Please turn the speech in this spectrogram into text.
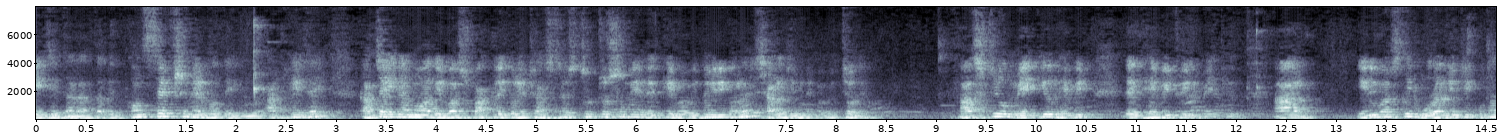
এই যে তারা তাদের কনসেপশনের মধ্যে এগুলো আটকে যায়। কাঁচাই না নোয়া দিবাস পাকলে করে ঠাস ঠাস ছোট্ট সময় এদেরকে এভাবে তৈরি করা হয়, সারা জীবন এভাবে চলে। First you make your habit then habit will make you আর ইউনিভার্সিটি মোরালিটি কোথা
